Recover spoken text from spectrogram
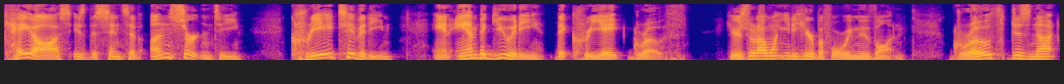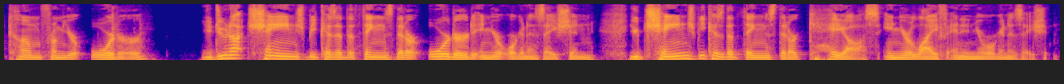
Chaos is the sense of uncertainty, creativity, and ambiguity that create growth. Here's what I want you to hear before we move on growth does not come from your order you do not change because of the things that are ordered in your organization. You change because of the things that are chaos in your life and in your organization.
